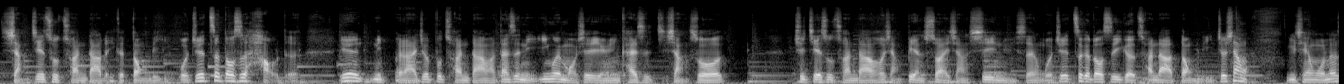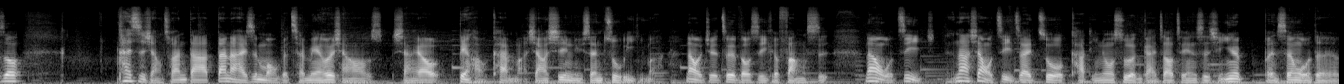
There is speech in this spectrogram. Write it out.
想接触穿搭的一个动力。我觉得这都是好的，因为你本来就不穿搭嘛，但是你因为某些原因开始想说。去接触穿搭，或想变帅，想吸引女生，我觉得这个都是一个穿搭的动力。就像以前我那时候开始想穿搭，当然还是某个层面会想要想要变好看嘛，想要吸引女生注意嘛。那我觉得这个都是一个方式。那我自己，那像我自己在做卡提诺素人改造这件事情，因为本身我的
